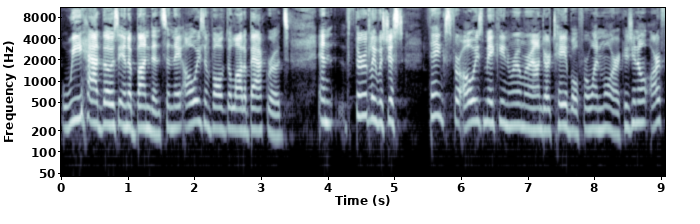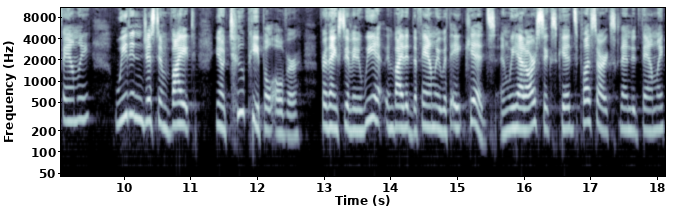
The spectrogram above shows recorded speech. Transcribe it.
We had those in abundance, and they always involved a lot of back roads. And thirdly, was just thanks for always making room around our table for one more. Because, you know, our family, we didn't just invite, you know, two people over for Thanksgiving. We invited the family with eight kids, and we had our six kids, plus our extended family,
